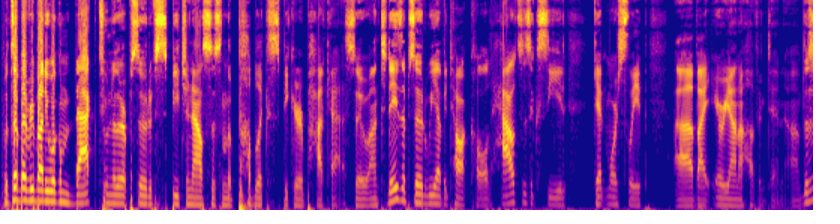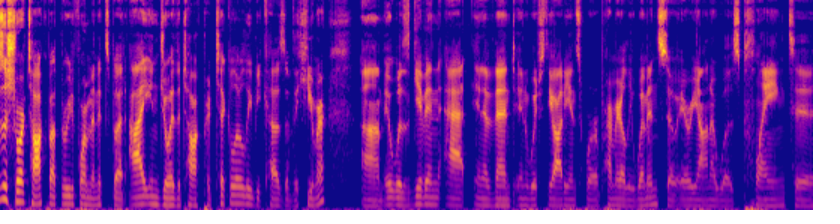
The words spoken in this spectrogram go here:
What's up, everybody? Welcome back to another episode of Speech Analysis on the Public Speaker Podcast. So, on today's episode, we have a talk called How to Succeed, Get More Sleep uh, by Arianna Huffington. Um, this is a short talk, about three to four minutes, but I enjoy the talk particularly because of the humor. Um, it was given at an event in which the audience were primarily women, so Arianna was playing to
